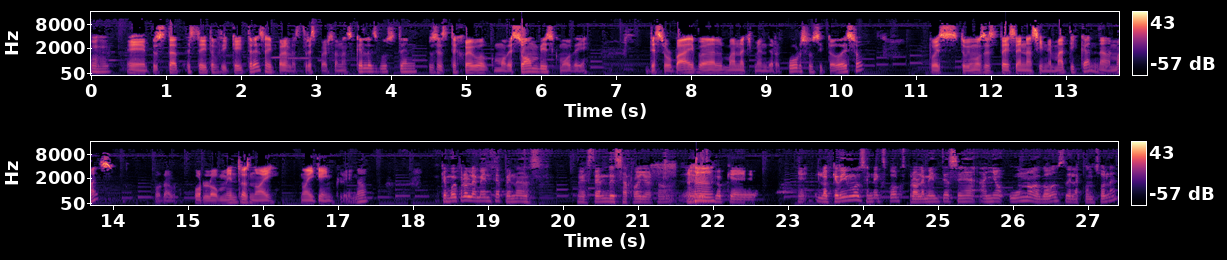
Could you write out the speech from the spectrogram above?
Eh, pues está State of Decay 3 ahí para las tres personas que les gusten. Pues este juego como de zombies, como de, de survival, management de recursos y todo eso. Pues tuvimos esta escena cinemática nada más. Por, por lo mientras no hay, no hay gameplay, ¿no? Que muy probablemente apenas está en desarrollo, ¿no? Es lo que eh, lo que vimos en Xbox probablemente sea año 1 o 2 de la consola.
